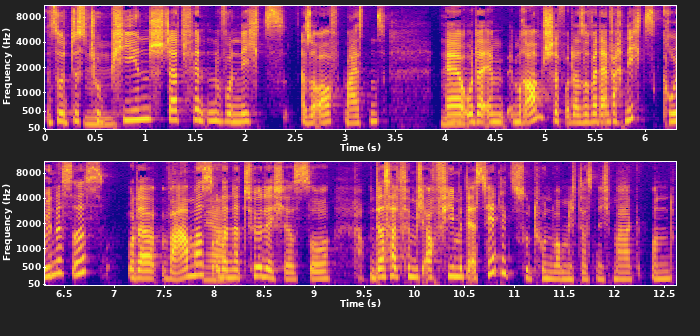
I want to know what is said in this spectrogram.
so Dystopien mhm. stattfinden, wo nichts, also oft meistens, mhm. äh, oder im, im Raumschiff oder so, weil da einfach nichts Grünes ist oder Warmes ja. oder Natürliches. So. Und das hat für mich auch viel mit der Ästhetik zu tun, warum ich das nicht mag. Und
